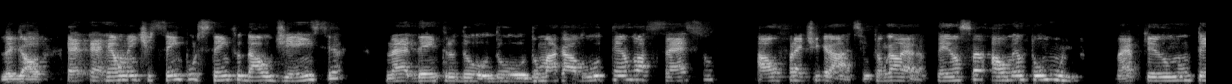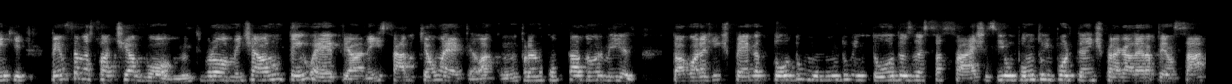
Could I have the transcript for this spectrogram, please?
Legal. É, é realmente 100% da audiência né, dentro do, do, do Magalu tendo acesso ao frete grátis. Então, galera, pensa, aumentou muito. Né? Porque não tem que. Pensa na sua tia-avó, muito provavelmente ela não tem o app, ela nem sabe o que é um app, ela compra no computador mesmo. Então agora a gente pega todo mundo em todas essas faixas. E um ponto importante para a galera pensar,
